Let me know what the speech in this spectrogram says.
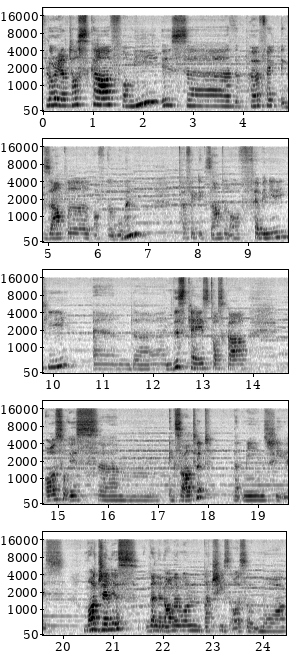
Florida Tosca for me is uh, the perfect example of a woman, perfect example of femininity and uh, in this case Tosca also is um, exalted, that means she is more jealous than a normal one, but she's also more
